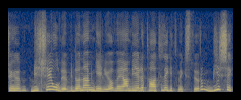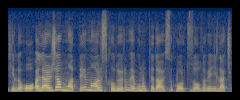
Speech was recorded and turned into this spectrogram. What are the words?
Çünkü bir şey oluyor, bir dönem geliyor veya bir yere tatile gitmek istiyorum. Bir şekilde o alerjen maddeye maruz kalıyorum ve bunun tedavisi kortizollu bir ilaç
